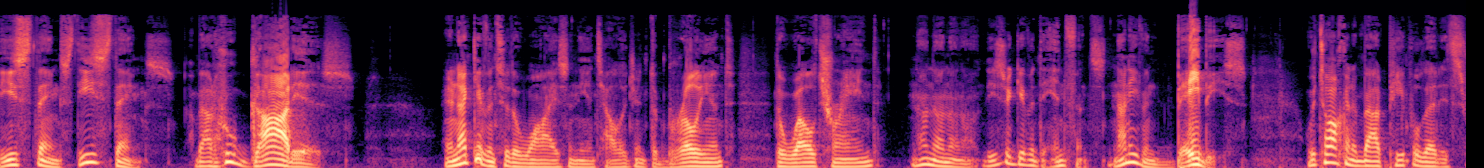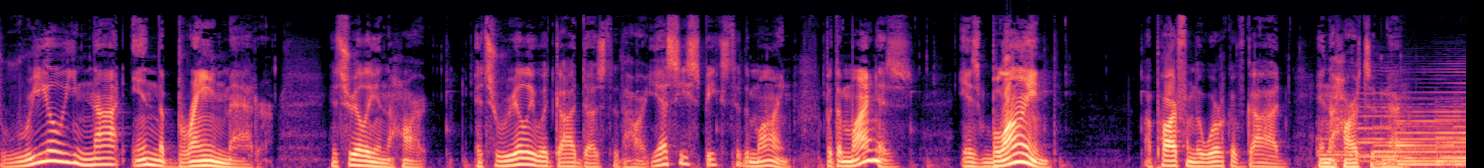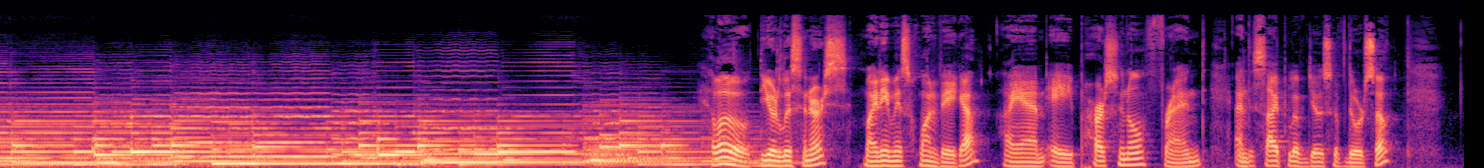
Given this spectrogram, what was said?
these things, these things about who God is, they're not given to the wise and the intelligent, the brilliant, the well trained. No, no, no, no. These are given to infants, not even babies. We're talking about people that it's really not in the brain matter, it's really in the heart. It's really what God does to the heart. Yes, He speaks to the mind, but the mind is, is blind apart from the work of God in the hearts of men. Hello, dear listeners. My name is Juan Vega. I am a personal friend and disciple of Joseph Durso.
